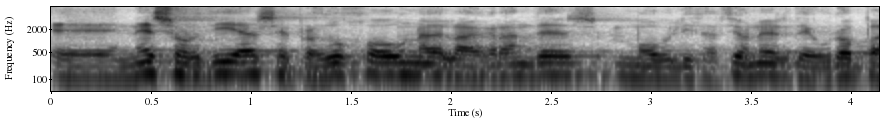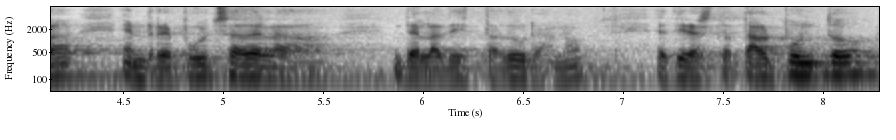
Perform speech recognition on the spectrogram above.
en esos días se produjo una de las grandes movilizaciones de Europa en repulsa de la, dictadura. ¿no? Es decir, hasta tal punto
